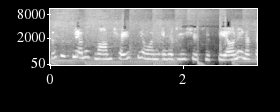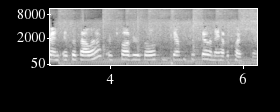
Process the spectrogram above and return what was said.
this is Fiona's mom, Tracy. I want to introduce you to Fiona and her friend Isabella. They're 12 years old from San Francisco, and they have a question.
